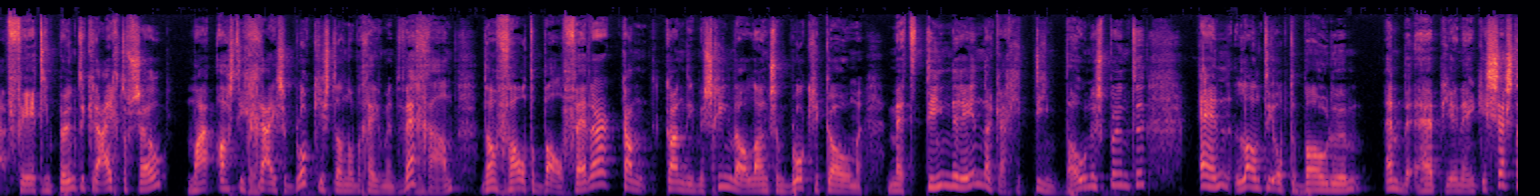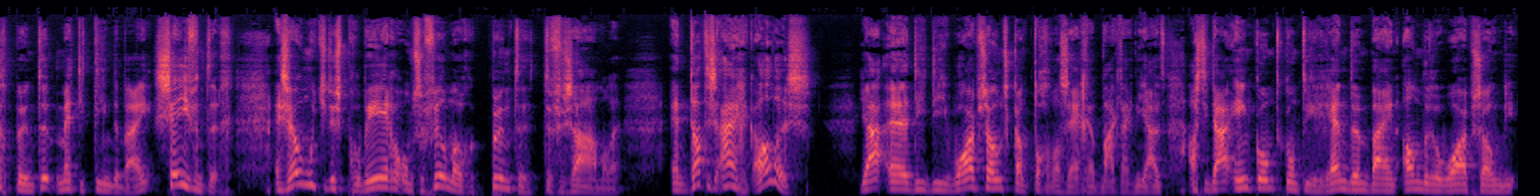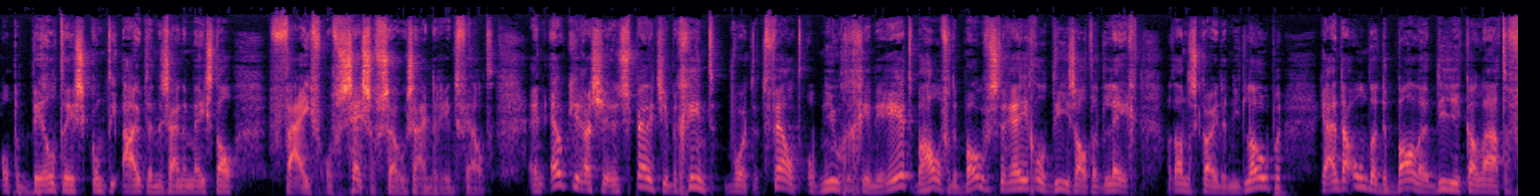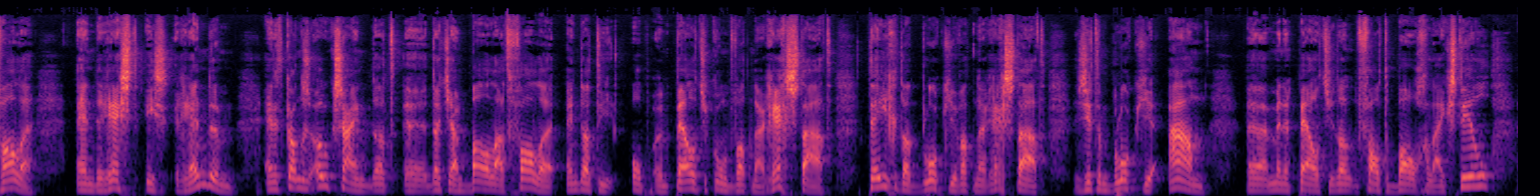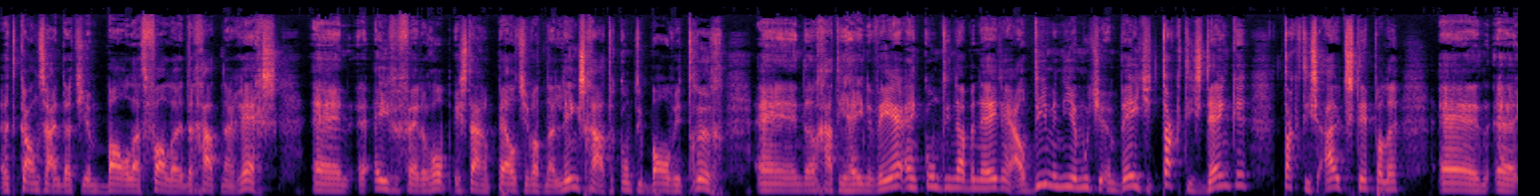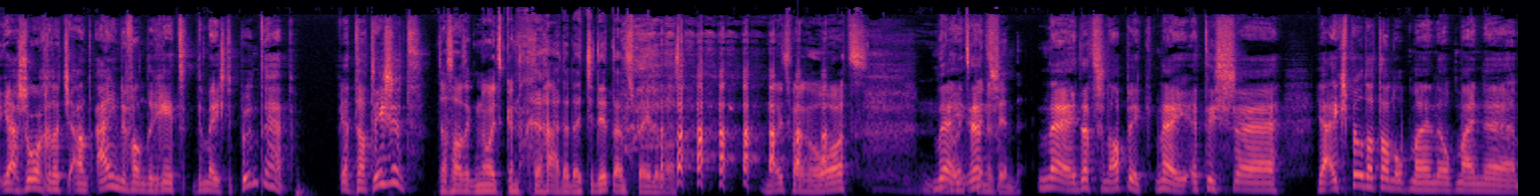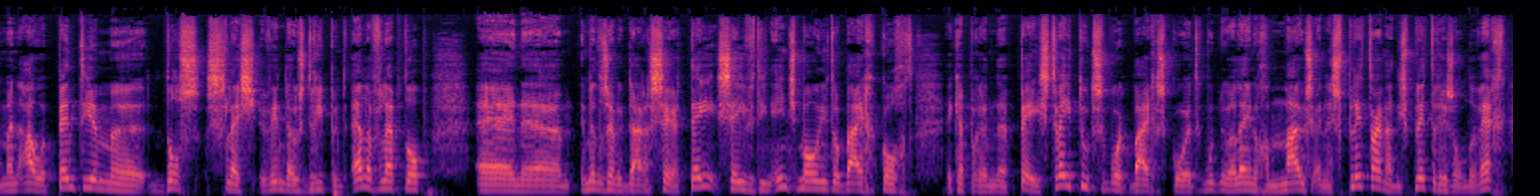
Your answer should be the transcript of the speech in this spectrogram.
14 punten krijgt of zo. Maar als die grijze blokjes dan op een gegeven moment weggaan, dan valt de bal verder. Kan, kan die misschien wel langs een blokje komen met 10 erin. Dan krijg je 10 bonuspunten. En landt hij op de bodem en heb je in één keer 60 punten met die 10 erbij, 70. En zo moet je dus proberen om zoveel mogelijk punten te verzamelen. En dat is eigenlijk alles. Ja, uh, die, die warp zones kan toch wel zeggen. Maakt eigenlijk niet uit. Als die daarin komt, komt die random bij een andere warp zone die op het beeld is. Komt die uit en er zijn er meestal vijf of zes of zo zijn er in het veld. En elke keer als je een spelletje begint, wordt het veld opnieuw gegenereerd. Behalve de bovenste regel, die is altijd leeg. Want anders kan je er niet lopen. Ja, en daaronder de ballen die je kan laten vallen. En de rest is random. En het kan dus ook zijn dat, uh, dat je een bal laat vallen. En dat die op een pijltje komt wat naar rechts staat. Tegen dat blokje wat naar rechts staat zit een blokje aan. Uh, met een pijltje, dan valt de bal gelijk stil. Het kan zijn dat je een bal laat vallen, dat gaat naar rechts. En uh, even verderop is daar een pijltje wat naar links gaat. Dan komt die bal weer terug. En dan gaat hij heen en weer en komt hij naar beneden. Ja, op die manier moet je een beetje tactisch denken. Tactisch uitstippelen. En uh, ja, zorgen dat je aan het einde van de rit de meeste punten hebt. Ja, dat is het. Dat had ik nooit kunnen raden dat je dit aan het spelen was. nooit van gehoord. Nee, nooit dat, kunnen vinden. Nee, dat snap ik. Nee, het is... Uh, Ja, ik speel dat dan op mijn, op mijn, uh, mijn oude Pentium uh, DOS slash Windows 3.11 laptop. En uh, inmiddels heb ik daar een CRT 17 inch monitor bij gekocht. Ik heb er een PS2 toetsenbord bij gescoord. Ik moet nu alleen nog een muis en een splitter. Nou, die splitter is onderweg.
